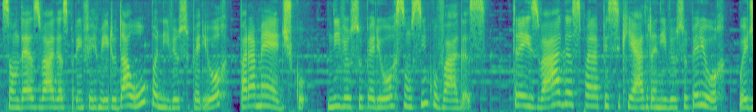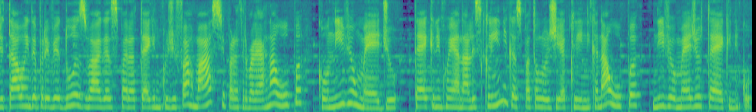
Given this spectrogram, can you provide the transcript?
São 10 vagas para enfermeiro da UPA, nível superior. Para médico, nível superior, são 5 vagas três vagas para psiquiatra nível superior. O edital ainda prevê duas vagas para técnico de farmácia para trabalhar na UPA, com nível médio, técnico em análises clínicas, patologia clínica na UPA, nível médio técnico,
